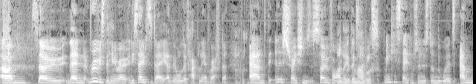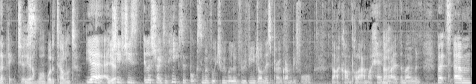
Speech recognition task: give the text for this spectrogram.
Um, so then Roo is the hero, and he saves the day, and they all live happily ever after. at and the illustrations are so vibrant. They're So marvellous. Minky Stapleton has done the words and the pictures. Yeah, well, what a talent. Yeah, and Yeah. She, she's illustrated heaps of books, some of which we will have reviewed on this program before that I can't pull out of my head No. right at the moment. But um,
